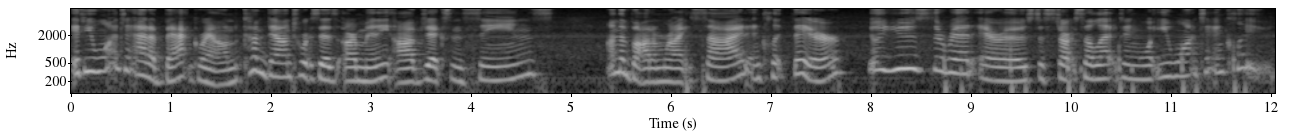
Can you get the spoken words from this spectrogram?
If you want to add a background, come down to where it says Are Many Objects and Scenes on the bottom right side and click there. You'll use the red arrows to start selecting what you want to include.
